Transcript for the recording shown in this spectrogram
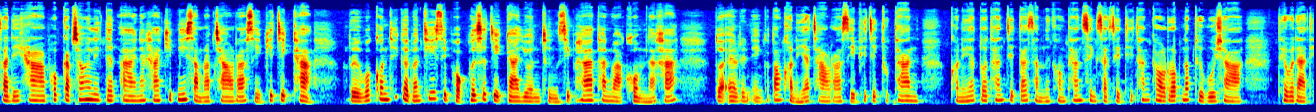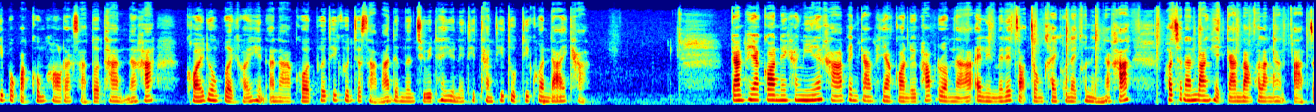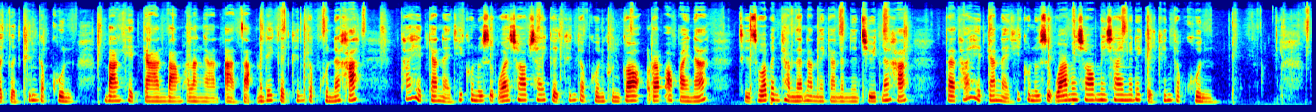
สวัสดีค่ะ พบกับช่องอลินเติร์ดไอนะคะ คลิปนี้สำหรับชาวราศีพิจิกค่ะ หรือว่าคนที่เกิดวันที่ 16 พฤศจิกายนถึง 15 ธันวาคมนะคะ ตัวเอรินเองก็ต้องขออนุญาตชาวราศีพิจิกทุกท่าน ขออนุญาตตัวท่านจิตใต้สำนึกของท่านสิ่งศักดิ์สิทธิ์ที่ท่านเคารพนับถือบูชา เทวดาที่ปกปักคุ้มครองรักษาตัวท่านนะคะ ขอให้ดวงเปิดขอให้เห็นอนาคต เพื่อที่คุณจะสามารถดำเนินชีวิตให้อยู่ในทิศทางที่ถูกที่ควรได้ค่ะ การพยากรณ์ในครั้งนี้นะคะ เป็นการพยากรณ์โดยภาพรวมนะไอรินไม่ได้เจาะจงใครคนใดคนหนึ่งนะคะ เพราะฉะนั้นบางเหตุการณ์บางพลังงานอาจจะเกิดขึ้นกับคุณ บางเหตุการณ์บางพลังงานอาจจะไม่ได้เกิดขึ้นกับคุณนะคะ ถ้าเหตุการณ์ไหนที่คุณรู้สึกว่าชอบใช้เกิดขึ้นกับคุณ คุณก็รับเอาไปนะ ถือว่าเป็นคำแนะนำในการดำเนินชีวิตนะคะ แต่ถ้าเหตุการณ์ไหนที่คุณรู้สึกว่าไม่ชอบไม่ใช่ไม่ได้เกิดขึ้นกับคุณ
